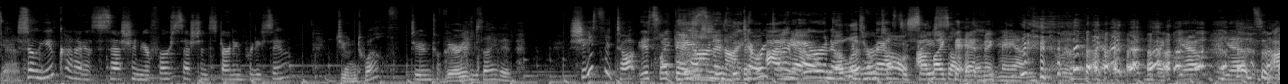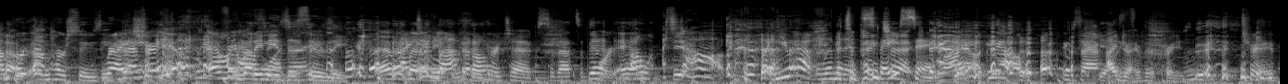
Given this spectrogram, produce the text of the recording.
Yes. So you've got a session, your first session starting pretty soon? June 12th. June 12th. Very excited. She's the talk. It's like, like Erin and I. Every time Erin opens her, her mouth to say I'm like something. the Ed McMahon. like, yep, yep. I'm her, I'm her Susie. Right. Everybody needs a Susie. Everybody I do laugh at all her jokes, so that's important. oh, stop. but you have limited spacing, right? yeah, exactly. I drive her crazy. True.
